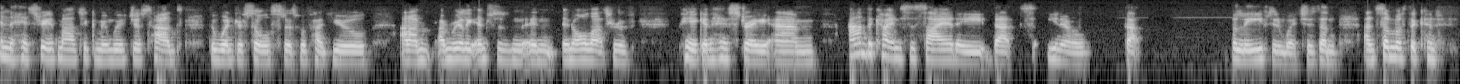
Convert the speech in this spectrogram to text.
in the history of magic. I mean, we've just had the winter solstice, we've had Yule, and I'm I'm really interested in in, in all that sort of pagan history um, and the kind of society that you know that believed in witches and and some of the conf-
